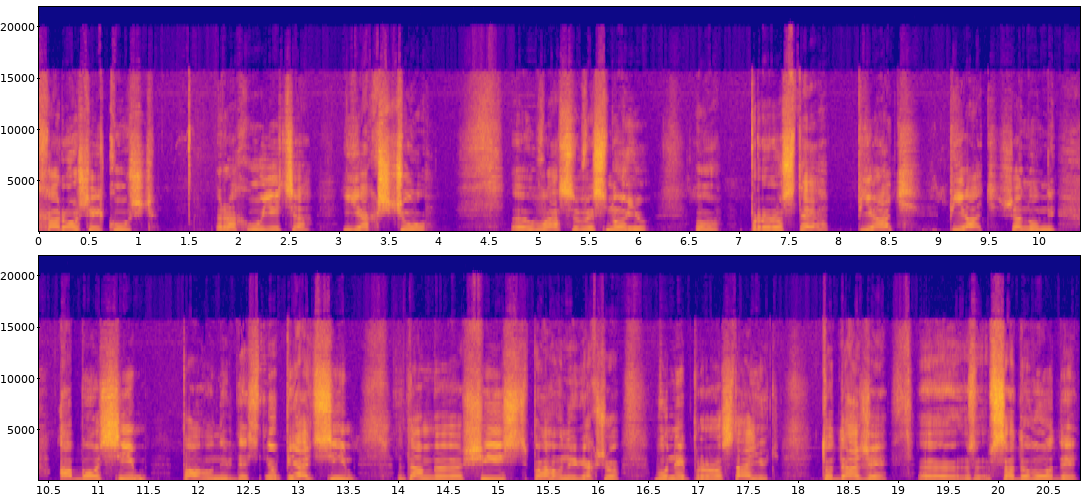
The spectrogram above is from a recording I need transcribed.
хороший кущ рахується, якщо е, у вас весною о, проросте 5, 5, шановні, або 7 пагонів десь. Ну, 5-7, там е, 6 пагонів, якщо вони проростають, то навіть садоводи,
